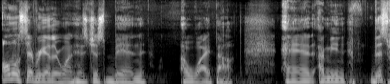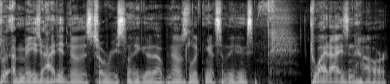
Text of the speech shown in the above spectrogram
almost every other one has just been a wipeout. And I mean, this was amazing. I didn't know this till recently when I was looking at some of these things. Dwight Eisenhower,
